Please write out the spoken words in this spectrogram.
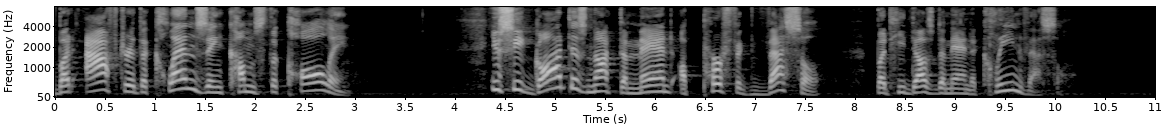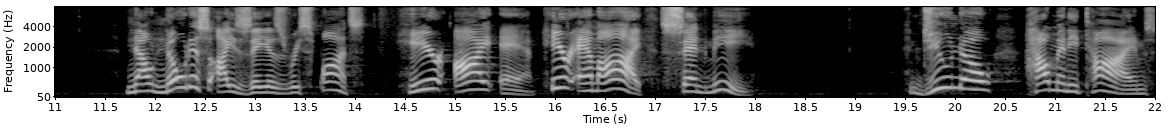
but after the cleansing comes the calling. You see, God does not demand a perfect vessel, but He does demand a clean vessel. Now, notice Isaiah's response Here I am, here am I, send me. Do you know how many times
